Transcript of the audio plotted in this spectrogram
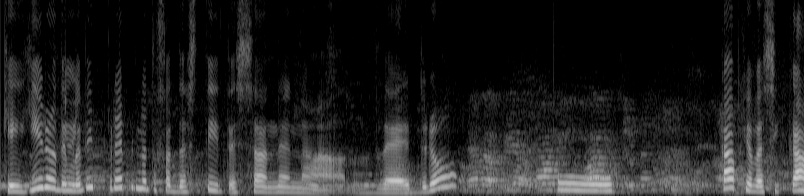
και γύρω δηλαδή πρέπει να το φανταστείτε σαν ένα δέντρο που κάποια βασικά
